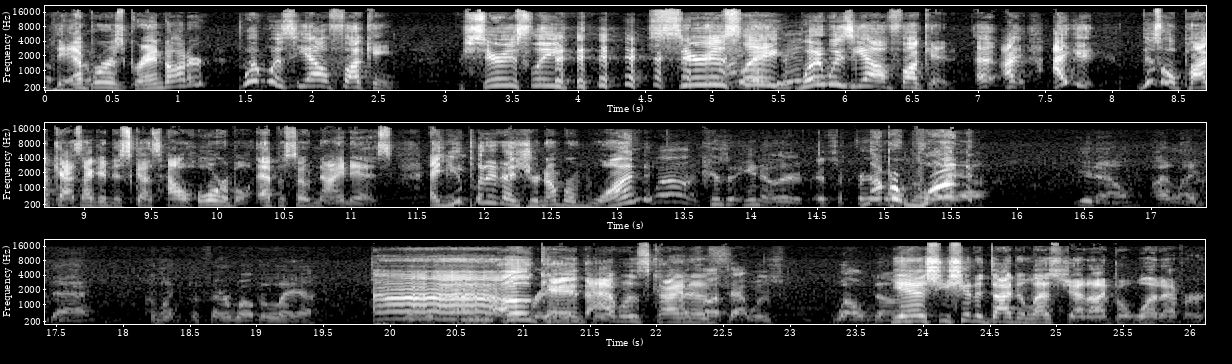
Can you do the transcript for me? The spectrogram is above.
the film- Emperor's granddaughter? When was he out fucking? Seriously, seriously, when was he out fucking? I, I, I get this whole podcast. I could discuss how horrible Episode Nine is, and you put it as your number one. Well, because you know, there, it's a farewell Number to one? Leia. You know, I like that. I like the farewell to Leia. Ah, That was kinda okay, incorporated into that it. was kind I of thought that was well done. yeah. She should have died in Last Jedi, but whatever.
